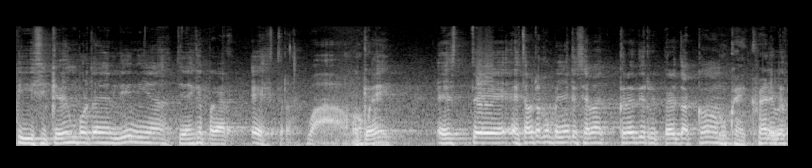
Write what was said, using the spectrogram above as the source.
Y si quieres un portal en línea, tienes que pagar extra. Wow. ¿Ok? okay. Este, esta otra compañía que se llama CreditRepair.com. Okay, ellos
